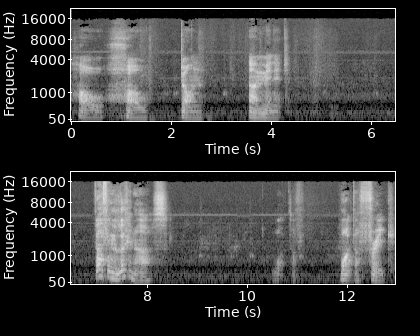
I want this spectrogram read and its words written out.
Ho, ho, Don. A minute. That thing is looking at us. What the What the freak?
